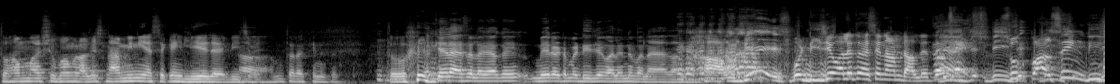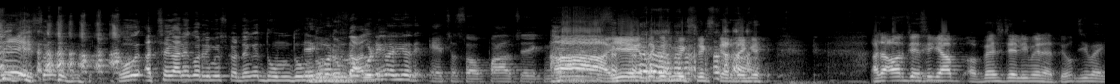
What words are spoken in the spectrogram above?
तो हम शुभम राजेश नाम ही नहीं ऐसे कहीं लिए जाए बीच हाँ, में। हम तो रख ही नहीं सकते। तो अकेला ऐसा लगा कहीं मेरठ में डीजे वाले ने बनाया गाना। हाँ वो डीजे? वाले तो ऐसे नाम डाल देते हैं। सुखपाल सिंह डीजे। वो अच्छे गाने को रिमिक्स कर देंगे धूम धूम धूम धूम डाल देंगे के। वाली होती है 105 से एक हाँ ये ऐसा कुछ मिक्स मिक्स कर देंगे। अच्छा और जैसे कि आप वेस्ट दिल्ली में रहते हो जी भाई।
